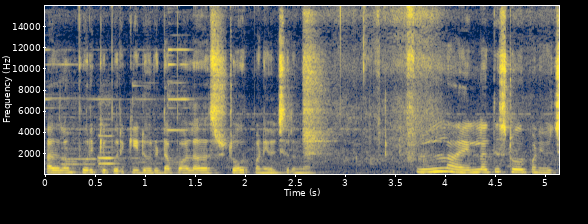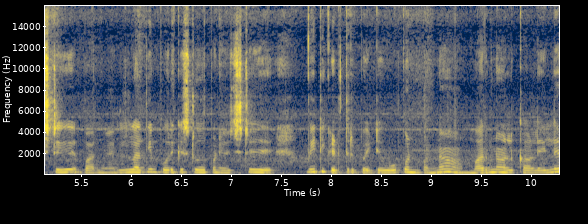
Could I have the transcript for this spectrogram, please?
அதெல்லாம் பொறுக்கி பொறுக்கிட்டு ஒரு டப்பாவில் ஸ்டோர் பண்ணி வச்சுருந்தேன். ஃபுல்லாக எல்லாத்தையும் ஸ்டோர் பண்ணி வச்சுட்டு பாருங்கள் எல்லாத்தையும் பொறுக்கி ஸ்டோர் பண்ணி வச்சுட்டு வீட்டுக்கு எடுத்துகிட்டு போயிட்டு ஓப்பன் பண்ணால் மறுநாள் காலையில்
